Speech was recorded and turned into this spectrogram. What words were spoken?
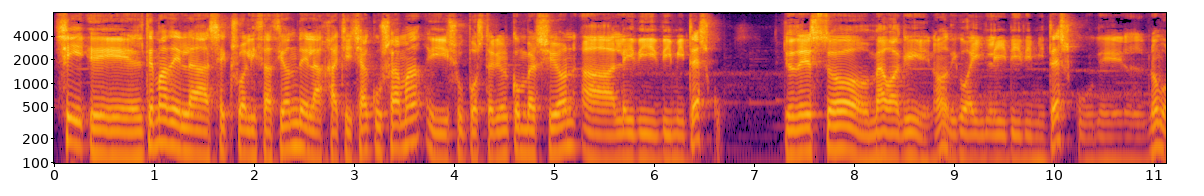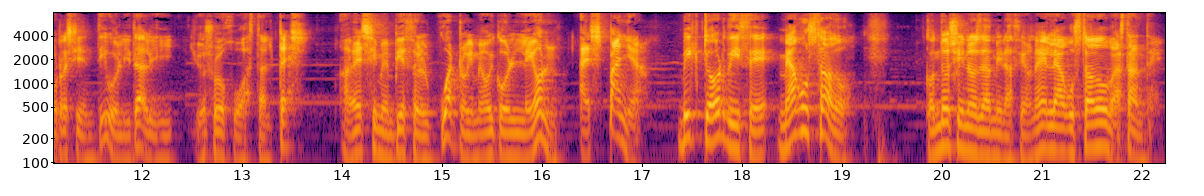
Sí, eh, el tema de la sexualización de la Hachichaku-sama y su posterior conversión a Lady Dimitescu. Yo de esto me hago aquí, ¿no? Digo, hay Lady Dimitescu del nuevo Resident Evil y tal, y yo solo juego hasta el 3. A ver si me empiezo el 4 y me voy con León, a España. Víctor dice, me ha gustado. Con dos signos de admiración, ¿eh? Le ha gustado bastante.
